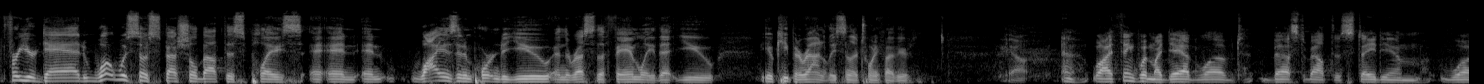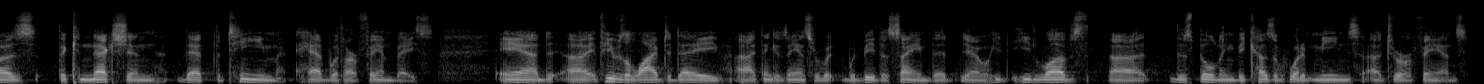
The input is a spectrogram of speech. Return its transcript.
for your dad, what was so special about this place and, and why is it important to you and the rest of the family that you – you know, keep it around at least another 25 years. Yeah. Well, I think what my dad loved best about this stadium was the connection that the team had with our fan base. And uh, if he was alive today, I think his answer would, would be the same that, you know, he, he loves uh, this building because of what it means uh, to our fans.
